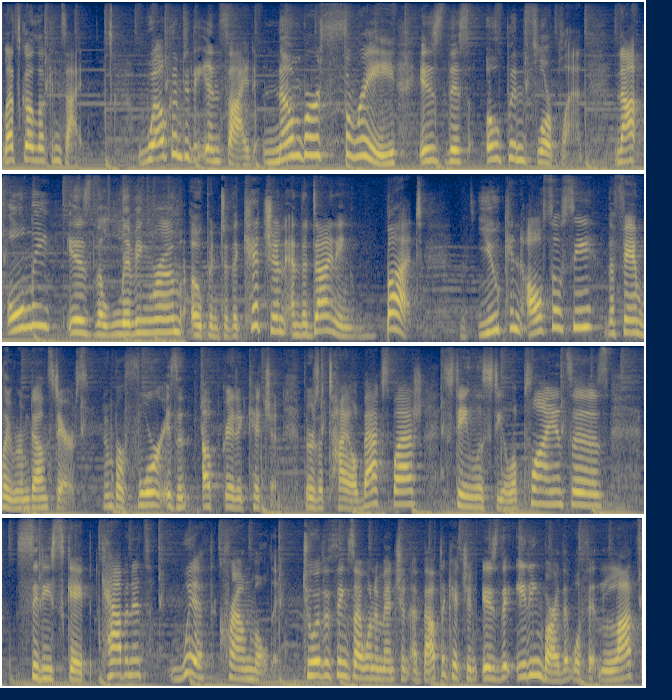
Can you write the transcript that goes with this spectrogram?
Let's go look inside. Welcome to the inside. Number three is this open floor plan. Not only is the living room open to the kitchen and the dining, but you can also see the family room downstairs. Number four is an upgraded kitchen. There's a tile backsplash, stainless steel appliances, cityscape cabinets with crown molding. Two other things I want to mention about the kitchen is the eating bar that will fit lots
